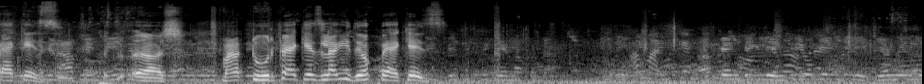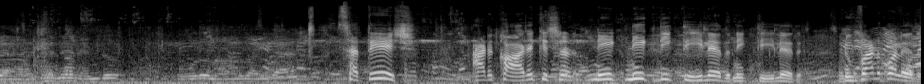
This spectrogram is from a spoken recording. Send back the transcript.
ప్యాకేజ్ ఆ, మనకు టూర్ ప్యాకేజ్ లాగా ఇది ఒక ప్యాకేజ్ आपके एंट्री के लिए एंट्री हो गई इनके लिए क्या मिल गया రెండు మూడు నాలుగు ఐదు సతీష్ ఆడ కారు ఇచ్చాడు నీకు నీకు నీకు తీయలేదు నీకు తీయలేదు. నువ్వు అనుకోలేదు.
